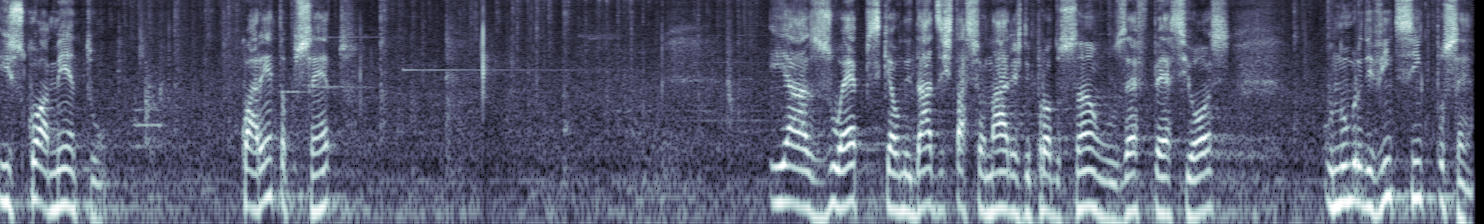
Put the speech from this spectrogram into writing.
e escoamento, 40%. E as UEPs, que é unidades estacionárias de produção, os FPSOs, o número de 25%.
